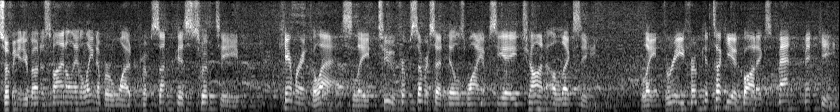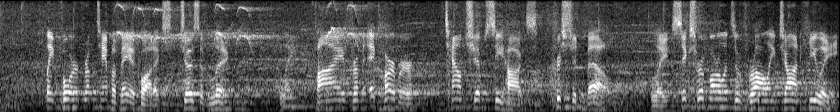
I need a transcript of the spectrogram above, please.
Swimming in your bonus final in lane number one from Sunkist Swim Team, Cameron Glass. Lane two from Somerset Hills YMCA, John Alexi. Lane three from Kentucky Aquatics, Matt Minke. Lane four from Tampa Bay Aquatics, Joseph Lick. Lane five from Egg Harbor, Township Seahawks, Christian Bell. Lane six from Marlins of Raleigh, John Healy.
